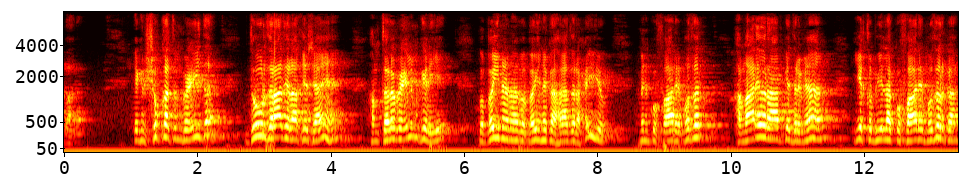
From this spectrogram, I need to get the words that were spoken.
ہوا ہے۔ لیکن شکت بعید دور دراز علاقے سے آئے ہیں۔ ہم طلب علم کے لیے۔ وہ بین نہ بین کا حاضر حیو من کفار مضر ہمارے اور آپ کے درمیان یہ قبیلہ کفار مضر کا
